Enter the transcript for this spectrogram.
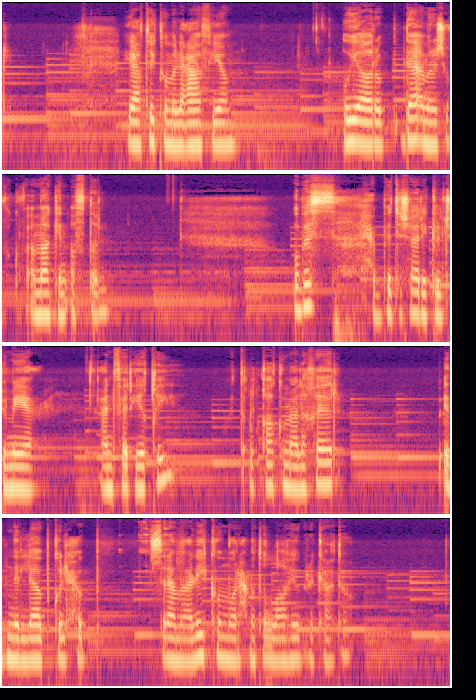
يعطيكم العافية. ويا رب دائما أشوفكم في أماكن أفضل. وبس حبيت أشارك الجميع عن فريقي ألقاكم على خير بإذن الله بكل حب. السلام عليكم ورحمة الله وبركاته.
